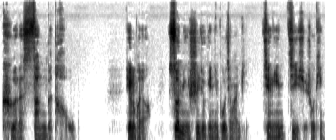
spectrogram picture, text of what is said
磕了三个头。听众朋友，算命师就给您播讲完毕，请您继续收听。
